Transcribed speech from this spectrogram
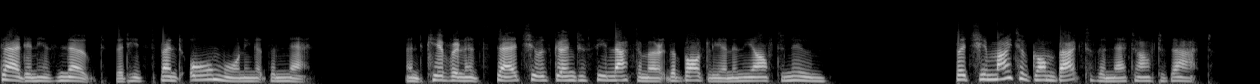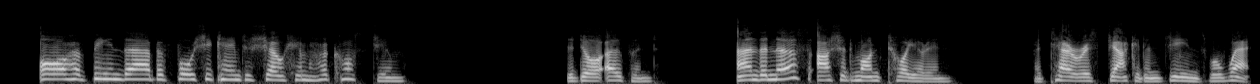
said in his note that he'd spent all morning at the net, and Kivrin had said she was going to see Latimer at the Bodleian in the afternoon. But she might have gone back to the net after that, or have been there before she came to show him her costume. The door opened, and the nurse ushered Montoya in. Her terrorist jacket and jeans were wet.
